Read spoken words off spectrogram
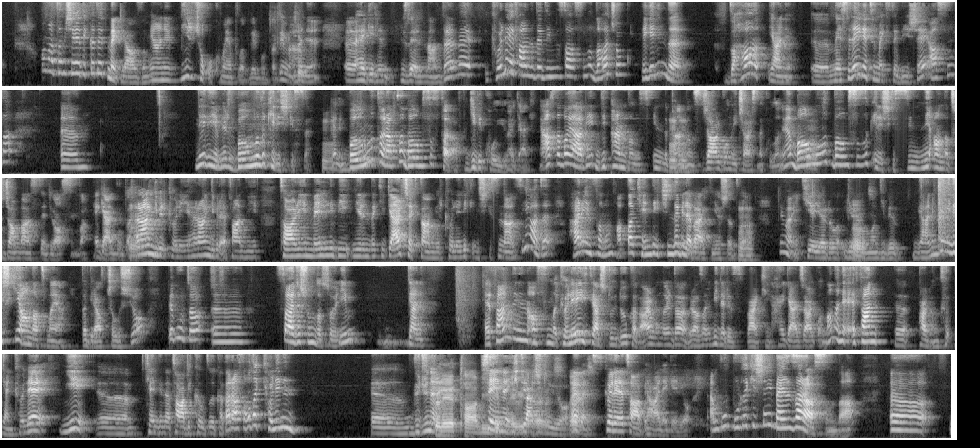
Ama tabii şeye dikkat etmek lazım. Yani birçok okuma yapılabilir burada değil mi? Tabii. Hani Hegel'in üzerinden de ve köle efendi dediğimizde aslında daha çok Hegel'in de daha yani e, meseleye getirmek istediği şey aslında e, ne diyebiliriz? Bağımlılık ilişkisi. Hı. Yani bağımlı tarafla bağımsız taraf gibi koyuyor Hegel. Yani aslında bayağı bir dependence, independence hı jargonu içerisinde kullanıyor. Yani bağımlılık, bağımsızlık ilişkisini anlatacağım ben size diyor aslında Hegel burada. Evet. Herhangi bir köleyi, herhangi bir efendiyi tarihin belli bir yerindeki gerçekten bir kölelik ilişkisinden ziyade her insanın hatta kendi içinde bile belki yaşadığı Hı-hı. değil mi? İkiye yarı, yarılma evet. gibi yani bu ilişkiyi anlatmaya da biraz çalışıyor. Ve burada e, sadece şunu da söyleyeyim yani efendinin aslında köleye ihtiyaç duyduğu kadar bunları da biraz hani biliriz belki Hegel jargonundan hani efen pardon kö, yani köleyi e, kendine tabi kıldığı kadar aslında o da kölenin e, gücüne, köleye tabi şeyine ihtiyaç evet, duyuyor. Evet. evet, köleye tabi hale geliyor. Yani bu buradaki şey benzer aslında. E,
